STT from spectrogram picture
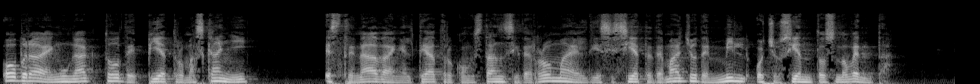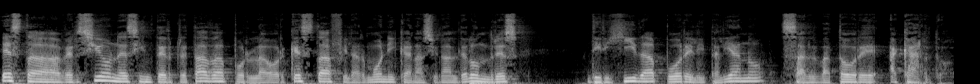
obra en un acto de Pietro Mascagni, estrenada en el Teatro Constanzi de Roma el 17 de mayo de 1890. Esta versión es interpretada por la Orquesta Filarmónica Nacional de Londres, dirigida por el italiano Salvatore Accardo.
